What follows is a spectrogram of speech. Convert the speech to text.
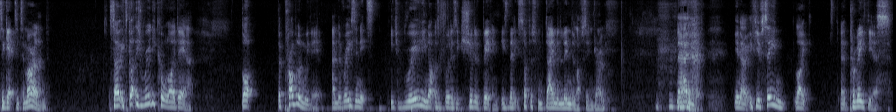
to get to Tomorrowland. So it's got this really cool idea, but the problem with it, and the reason it's it's really not as good as it should have been, is that it suffers from Damon Lindelof syndrome. now, you know, if you've seen like uh, Prometheus,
